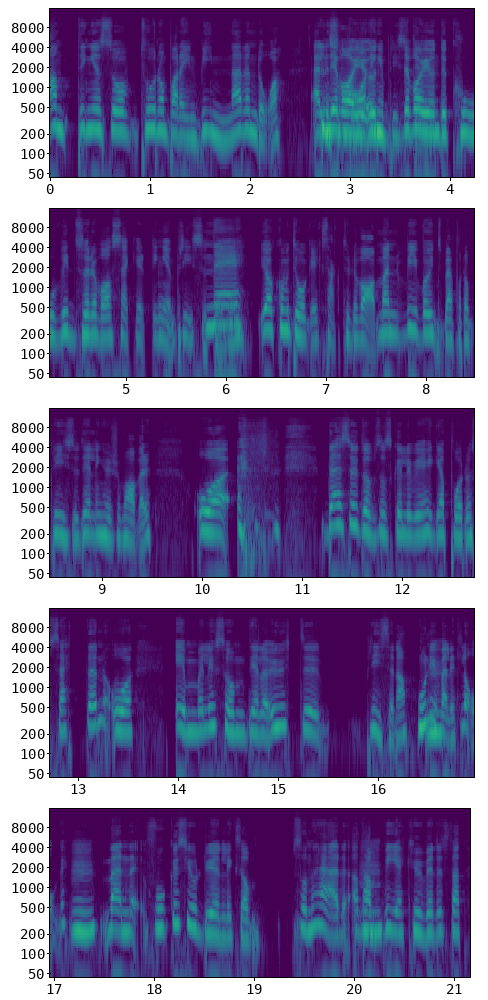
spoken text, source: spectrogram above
antingen så tog de bara in vinnaren då. Eller det, var, var ju, det var ju under covid så det var säkert ingen prisutdelning. Nej, jag kommer inte ihåg exakt hur det var. Men vi var ju inte med på någon prisutdelning hur som haver. Och dessutom så skulle vi hänga på rosetten och Emily som delar ut eh, priserna, hon är mm. väldigt lång. Mm. Men Fokus gjorde ju en liksom sån här, att mm. han vek huvudet för att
